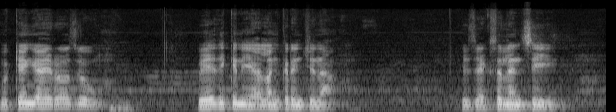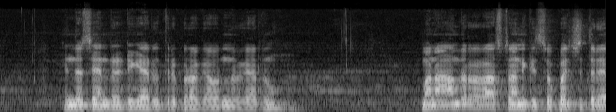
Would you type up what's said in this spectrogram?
ముఖ్యంగా ఈరోజు వేదికని అలంకరించిన హిజ్ ఎక్సలెన్సీ ఇందసేన్ రెడ్డి గారు త్రిపుర గవర్నర్ గారు మన ఆంధ్ర రాష్ట్రానికి సుపరిచితులే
